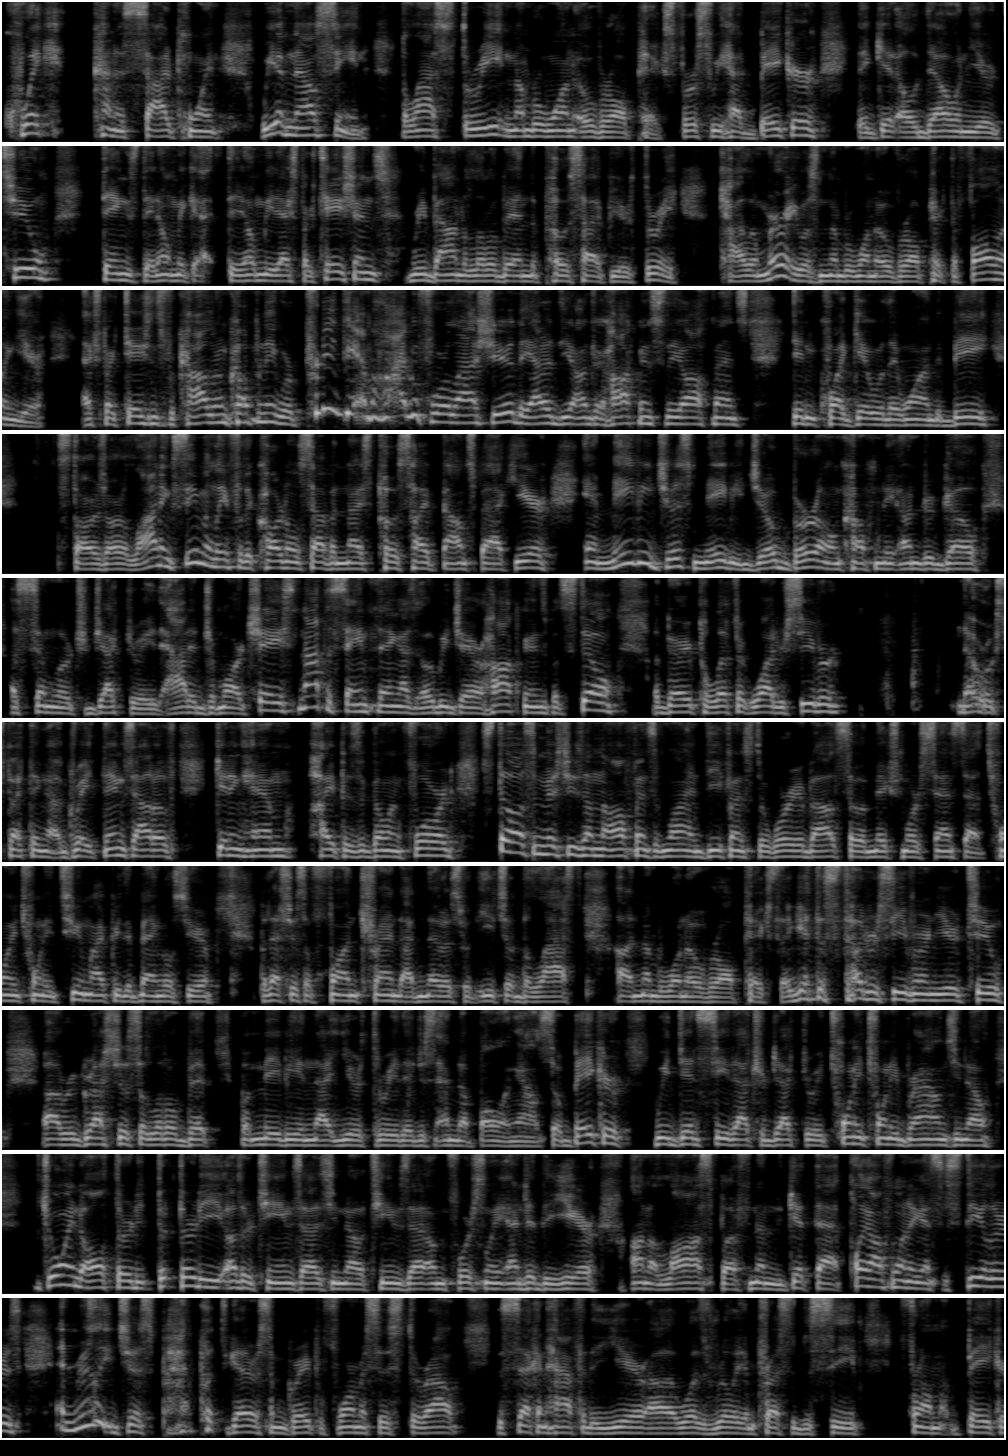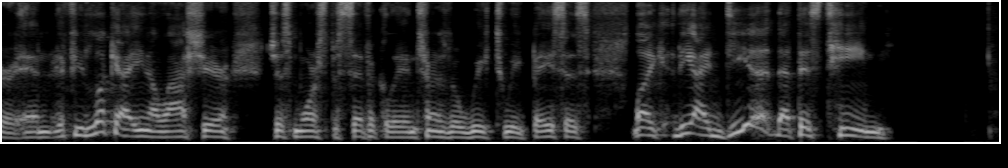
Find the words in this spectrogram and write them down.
quick kind of side point, we have now seen the last three number one overall picks. First, we had Baker. They get Odell in year two. Things they don't make they don't meet expectations. Rebound a little bit in the post hype year three. Kyler Murray was the number one overall pick the following year. Expectations for Kyler and company were pretty damn high before last year. They added DeAndre Hopkins to the offense. Didn't quite get where they wanted to be stars are aligning seemingly for the Cardinals to have a nice post hype bounce back year. And maybe, just maybe, Joe Burrow and company undergo a similar trajectory. They added Ja'Marr Chase, not the same thing as OBJ or Hopkins, but still a very prolific wide receiver that we're expecting uh, great things out of getting him. Hype is going forward. Still have some issues on the offensive line defense to worry about. So it makes more sense that 2022 might be the Bengals year. But that's just a fun trend I've noticed with each of the last uh, number one overall picks. They get the stud receiver in year two, uh, regress just a little bit, but maybe in that year three, they just end up balling out. So Baker, we did see that trajectory. 2020 Browns, you know, joined all 30, 30 other teams as, you know, teams that unfortunately ended the year on a loss. But for them to get that playoff one against against the Steelers, and really just put together some great performances throughout the second half of the year. Uh, was really impressive to see from Baker. And if you look at, you know, last year, just more specifically in terms of a week to week basis, like the idea that this team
